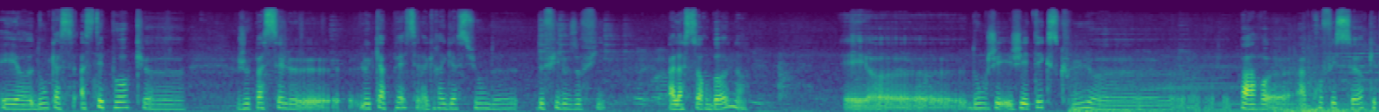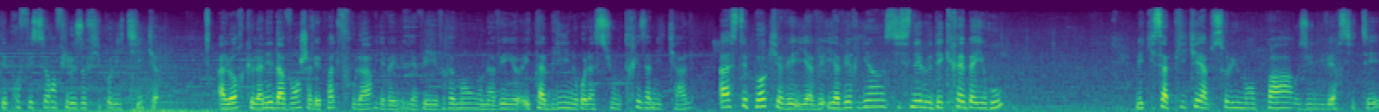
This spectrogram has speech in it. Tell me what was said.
Et euh, donc à, cette époque, euh, je passais le, CAPES et l'agrégation de, philosophie à la Sorbonne. Et euh, donc j'ai été exclue par un professeur qui était professeur en philosophie politique alors que l'année d'avant, je n'avais pas de foulard. Il y, avait, vraiment, on avait établi une relation très amicale. À cette époque, il n'y avait, rien, si ce n'est le décret Bayrou, mais qui s'appliquait absolument pas aux universités.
